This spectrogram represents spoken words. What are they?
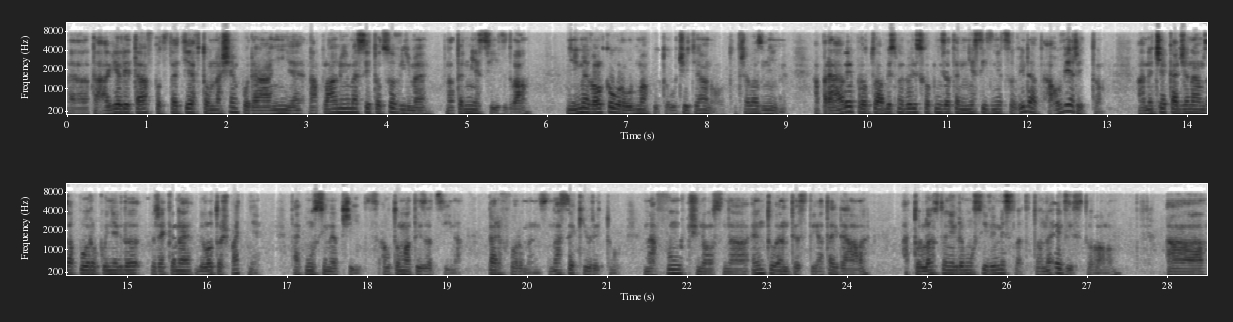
Eh, ta agilita v podstatě v tom našem podání je, naplánujeme si to, co víme na ten měsíc, dva, Mějme velkou roadmapu, to určitě ano, to třeba změníme. A právě proto, aby jsme byli schopni za ten měsíc něco vydat a ověřit to, a nečekat, že nám za půl roku někdo řekne, bylo to špatně, tak musíme přijít s automatizací na performance, na security, na funkčnost, na end-to-end testy a tak dále. A tohle to někdo musí vymyslet. To neexistovalo. A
